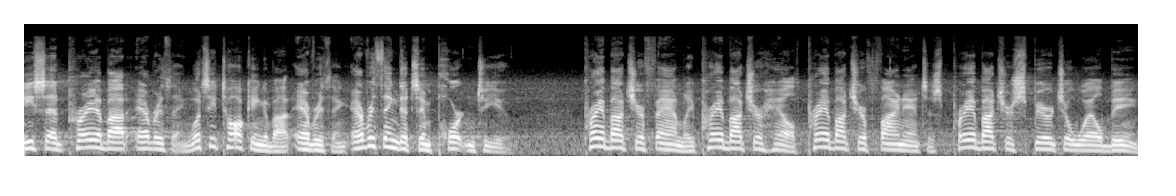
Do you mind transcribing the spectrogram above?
He said, Pray about everything. What's he talking about? Everything. Everything that's important to you. Pray about your family. Pray about your health. Pray about your finances. Pray about your spiritual well being.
